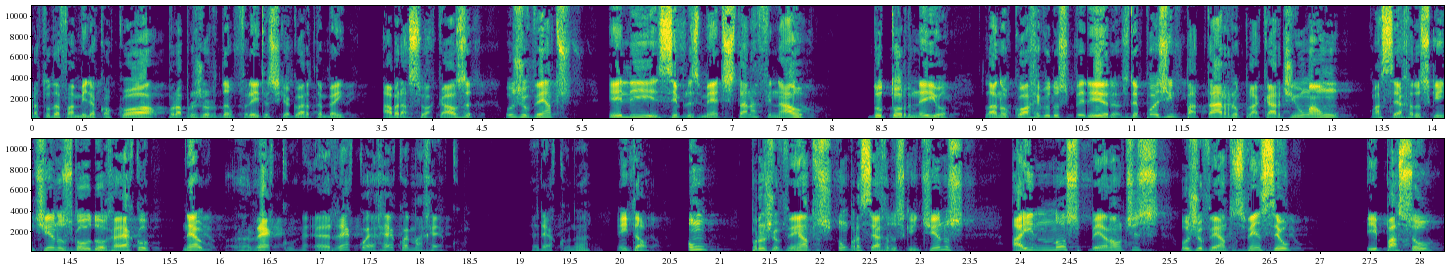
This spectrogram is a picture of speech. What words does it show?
para toda a família Cocó, o próprio Jordão Freitas que agora também abraçou a causa. O Juventus, ele simplesmente está na final do torneio lá no Córrego dos Pereiras, depois de empatar no placar de 1 a 1 com a Serra dos Quintinos, gol do Reco, né? Reco, né? É Reco é Reco é Marreco. É Reco, né? Então, um para o Juventus, um para a Serra dos Quintinos. Aí nos pênaltis, o Juventus venceu e passou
